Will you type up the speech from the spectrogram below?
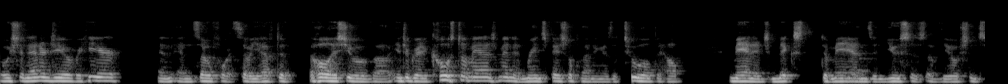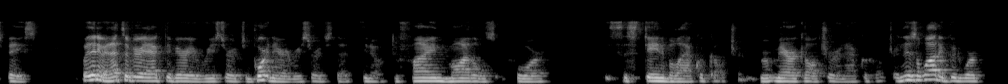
ocean energy over here, and, and so forth. So you have to, the whole issue of uh, integrated coastal management and marine spatial planning as a tool to help manage mixed demands and uses of the ocean space. But anyway, that's a very active area of research, important area of research that, you know, to find models for sustainable aquaculture, mariculture and aquaculture. And there's a lot of good work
